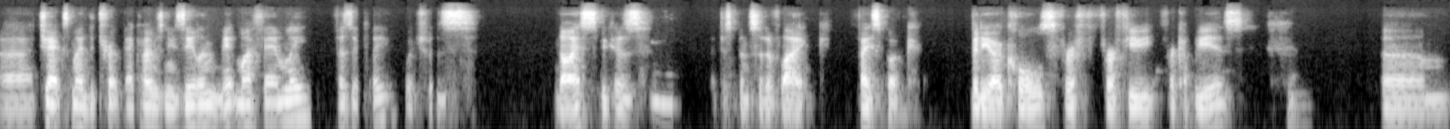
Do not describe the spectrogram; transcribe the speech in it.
uh, Jack's made the trip back home to New Zealand, met my family physically, which was nice because Mm. I've just been sort of like Facebook video calls for for a few for a couple of years. Um,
